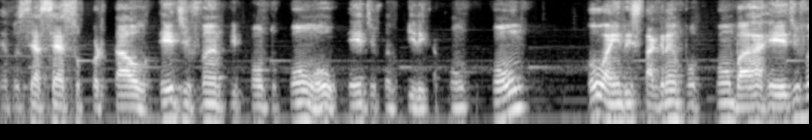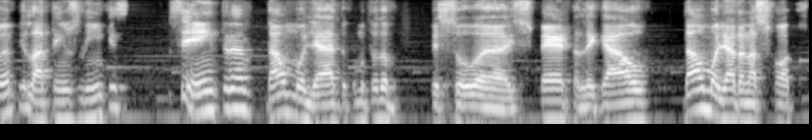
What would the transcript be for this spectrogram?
É, você acessa o portal redevamp.com ou redevampírica.com ou ainda instagram.com.br redevamp. Lá tem os links. Você entra, dá uma olhada, como toda pessoa esperta, legal, dá uma olhada nas fotos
